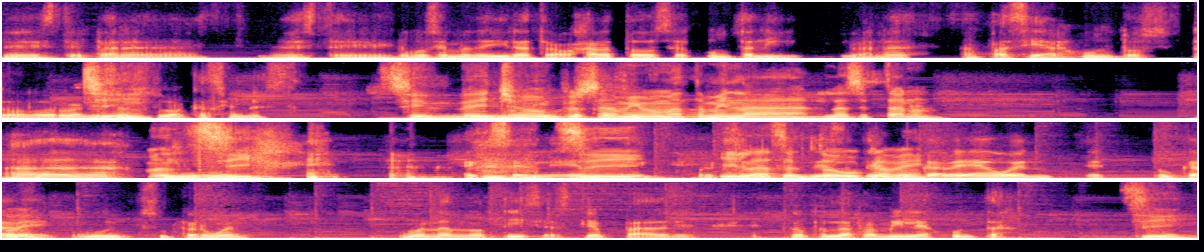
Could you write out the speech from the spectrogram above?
este, para, este, ¿cómo se llama? De ir a trabajar a todos, se juntan y, van a, a pasear juntos, todo, organizan Sí. sus vacaciones. Sí, de hecho, pues a mi sí. mamá también la, la aceptaron. Ah, uh, Sí, excelente. Sí, y la aceptó ¿En UKB. UKB o en eh, UKB? Uy, súper bueno. Buenas noticias, qué padre. No, pues la familia junta. sí,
